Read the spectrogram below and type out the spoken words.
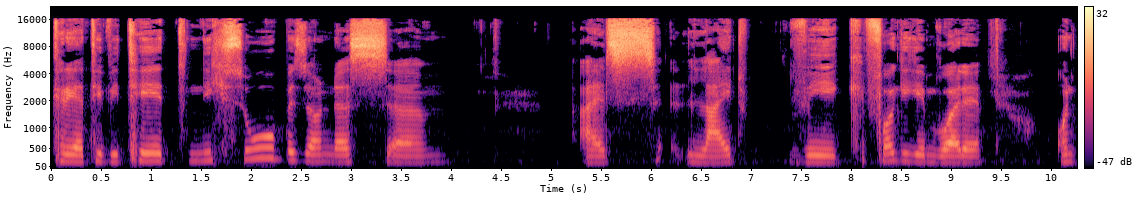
Kreativität nicht so besonders ähm, als Leitweg vorgegeben wurde. Und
